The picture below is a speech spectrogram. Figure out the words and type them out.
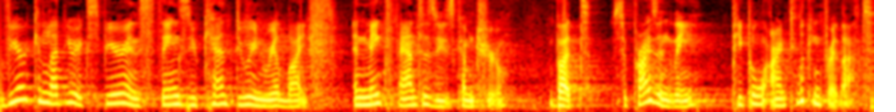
VR can let you experience things you can't do in real life and make fantasies come true. But surprisingly, people aren't looking for that.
